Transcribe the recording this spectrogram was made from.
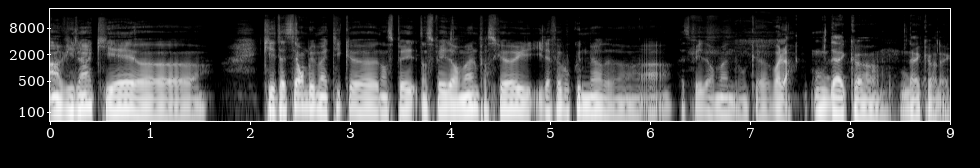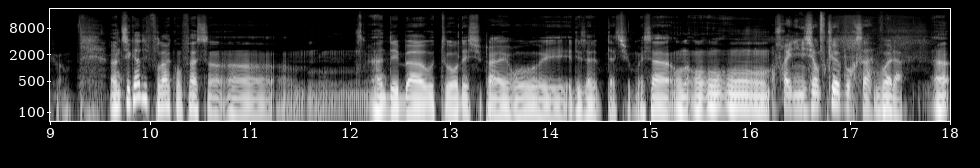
un vilain qui est euh, qui est assez emblématique euh, dans Sp- dans Spider-Man parce que il, il a fait beaucoup de merde euh, à, à Spider-Man donc euh, voilà. D'accord, d'accord, d'accord. Un de ces quatre, il faudra qu'on fasse un, un, un débat autour des super-héros et, et des adaptations. Mais ça, on, on, on, On fera une émission que pour ça. Voilà, hein,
